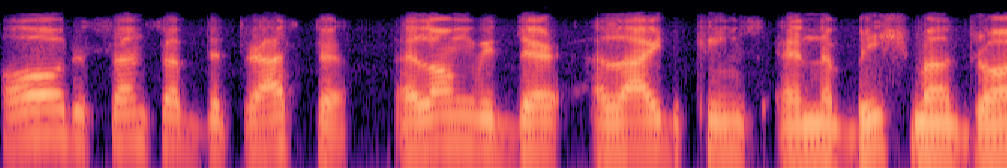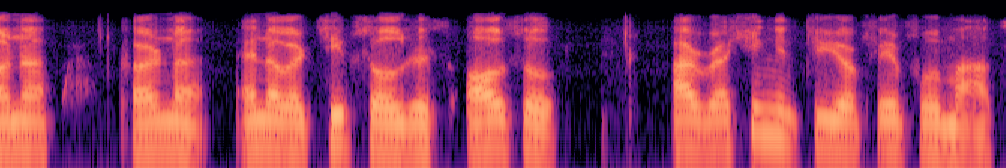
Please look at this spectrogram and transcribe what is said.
all the sons of Dhritarashtra, along with their allied kings and Bhishma, Drona, Karna, and our chief soldiers also are rushing into your fearful mouths.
